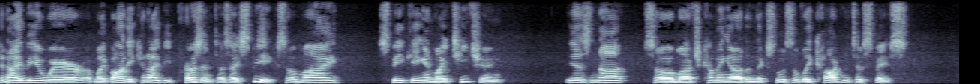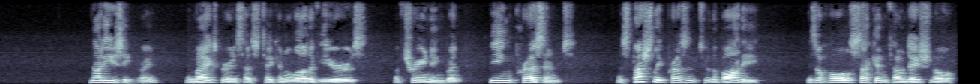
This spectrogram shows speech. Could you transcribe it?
Can I be aware of my body? Can I be present as I speak? So my speaking and my teaching is not so much coming out in exclusively cognitive space. Not easy, right? In my experience, has taken a lot of years of training, but being present especially present to the body, is a whole second foundational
